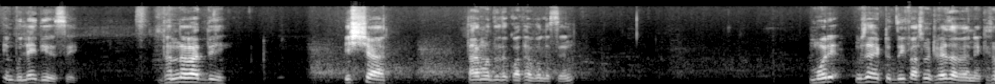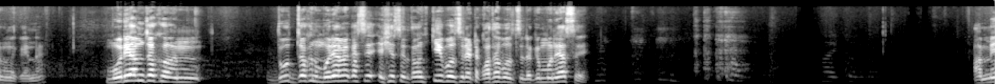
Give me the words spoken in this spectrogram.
আমি বলেই দিয়েছি। ধন্যবাদ দিই ঈশ্বর তার মধ্যে তো কথা বলেছেন। মরি বুঝা একটু দুই, পাঁচ মিনিট হয়ে যাবে না কিছু মনে করেন না। মরিয়াম যখন, দুধ যখন মরিয়ামের কাছে এসেছিল, তখন কি বলছিল? একটা কথা বলছিল, কি মনে আছে? আমি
